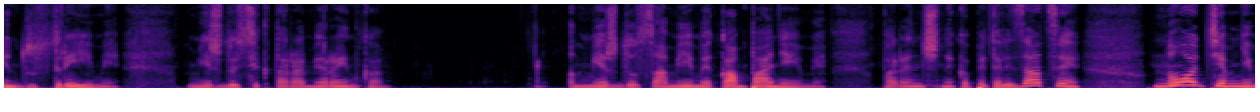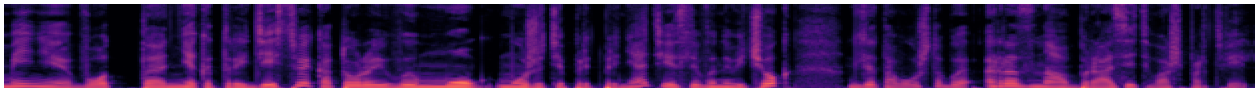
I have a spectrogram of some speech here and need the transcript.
индустриями, между секторами рынка между самими компаниями по рыночной капитализации, но тем не менее вот э, некоторые действия, которые вы мог, можете предпринять, если вы новичок, для того, чтобы разнообразить ваш портфель.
